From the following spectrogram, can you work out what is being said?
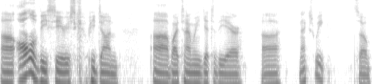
uh, all of these series could be done uh, by the time we get to the air uh, next week. So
